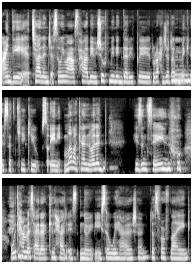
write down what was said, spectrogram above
وعندي تشالنج أسويه مع أصحابي ونشوف مين يقدر يطير وراح أجرب مم. مكنسة كيكي وسو يعني مرة كان الولد هيز انسين ومتحمس على كل حاجة يس... إنه يسويها علشان just for flying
